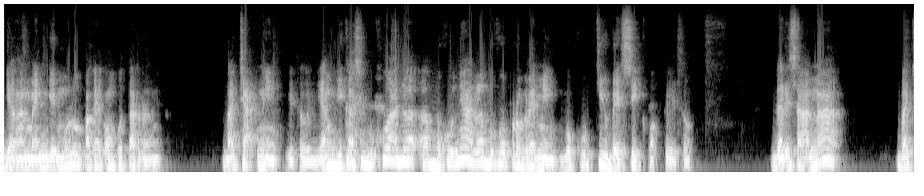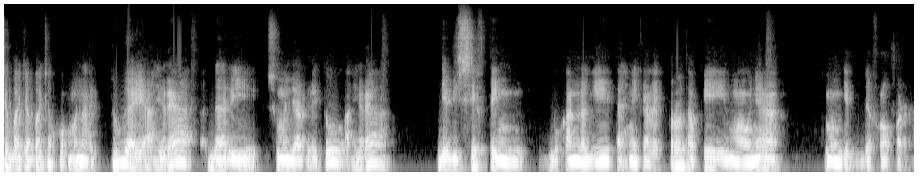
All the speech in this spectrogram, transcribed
jangan main game mulu pakai komputer baca nih gitu. Yang dikasih buku adalah eh, bukunya adalah buku programming, buku QBasic waktu itu. Dari sana baca-baca-baca kok menarik juga ya. Akhirnya dari semenjak itu akhirnya jadi shifting bukan lagi teknik elektro tapi maunya emang jadi developer.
